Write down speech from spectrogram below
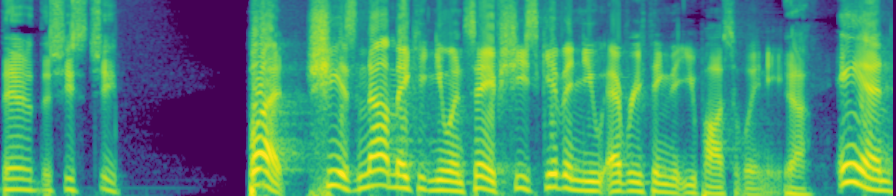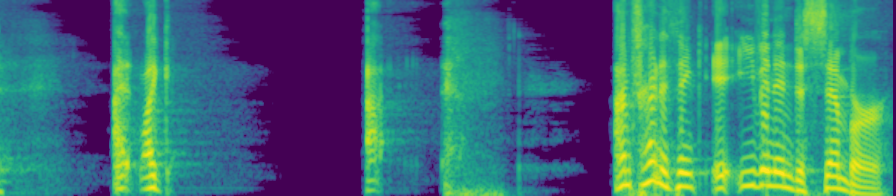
there that she's cheap. But she is not making you unsafe. She's given you everything that you possibly need. Yeah. And I like I I'm trying to think even in December,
